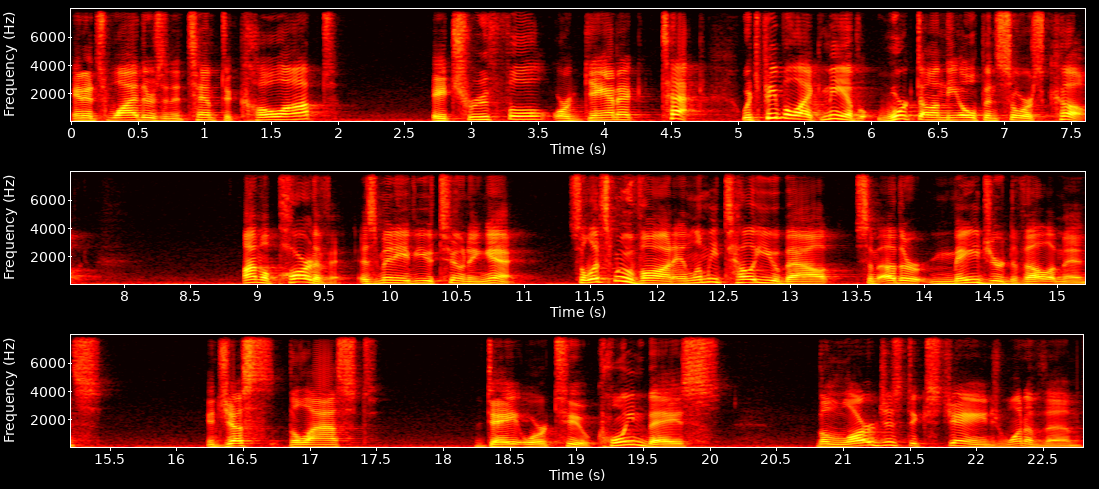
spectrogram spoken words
And it's why there's an attempt to co opt a truthful, organic tech, which people like me have worked on the open source code. I'm a part of it, as many of you tuning in. So let's move on and let me tell you about some other major developments in just the last day or two. Coinbase, the largest exchange, one of them,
